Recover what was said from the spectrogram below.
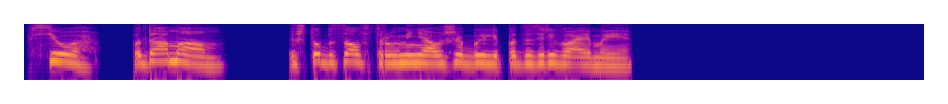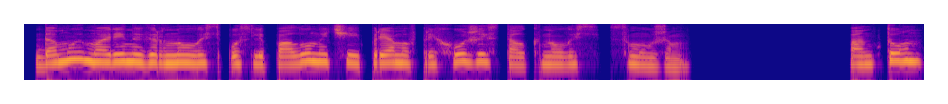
«Все, по домам, и чтобы завтра у меня уже были подозреваемые». Домой Марина вернулась после полуночи и прямо в прихожей столкнулась с мужем. Антон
